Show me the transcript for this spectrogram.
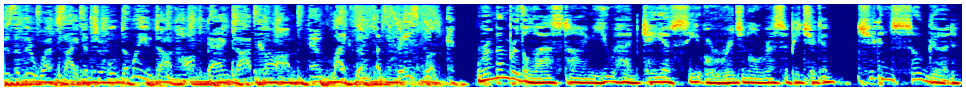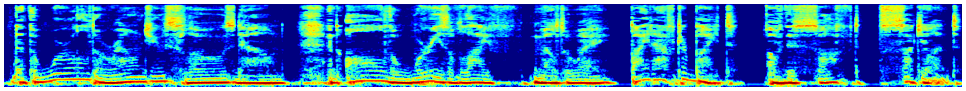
visit their website at www.hawkbag.com and like them at Facebook. Remember the last time you had KFC original recipe chicken? Chicken so good that the world around you slows down and all the worries of life melt away, bite after bite, of this soft, succulent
